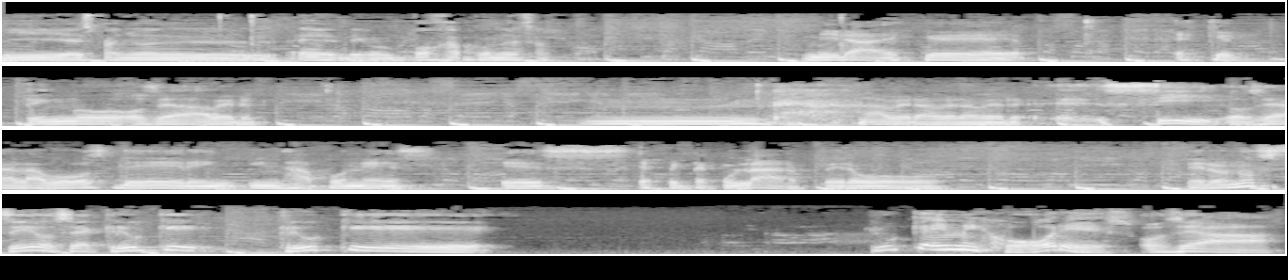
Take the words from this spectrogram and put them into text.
y español, eh, digo, voz japonesa? Mira, es que es que tengo, o sea, a ver. Mm, a ver, a ver, a ver. Eh, sí, o sea, la voz de Eren en japonés es espectacular, pero pero no sé, o sea, creo que creo que creo que hay mejores, o sea,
